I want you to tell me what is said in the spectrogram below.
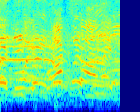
Solid, boys. Rock solid.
